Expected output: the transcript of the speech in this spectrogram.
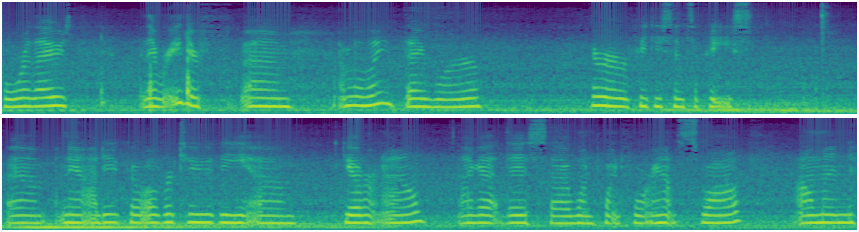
four of those they were either, um, I believe they were, they were 50 cents a piece. Um, now I did go over to the um, deodorant aisle. I got this uh, 1.4 ounce Suave almond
